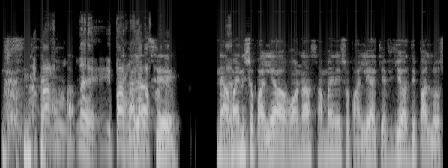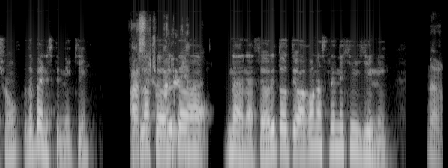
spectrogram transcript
υπάρχουν, ναι, υπάρχουν Καλά, διάφορα. CA. Ναι, άμα είναι ισοπαλία ο αγώνας, άμα είναι ισοπαλία και βγει ο αντίπαλός σου, δεν παίρνεις τη νίκη. Απλά σε ισοπαλία θεωρείται, ναι, ναι, θεωρείται ότι ο αγώνας δεν έχει γίνει. Ναι.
